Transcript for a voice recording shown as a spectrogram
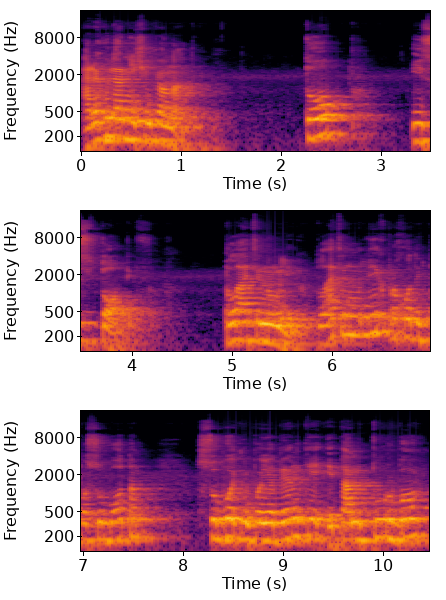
Регулярні чемпіонати. Топ із топів. Platinum League. Platinum League проходить по суботам. Суботні поєдинки, і там турбо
